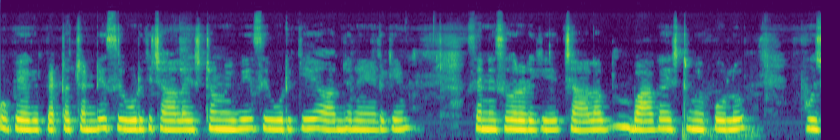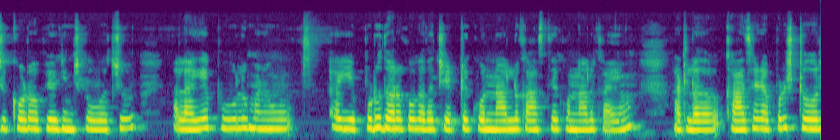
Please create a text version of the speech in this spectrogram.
ఉపయోగ పెట్టచ్చండి శివుడికి చాలా ఇష్టం ఇవి. శివుడికి ఆంజనేయుడికి శనీశ్వరుడికి చాలా బాగా ఇష్టం ఈ పూలు. పూజకు కూడా ఉపయోగించుకోవచ్చు. అలాగే పూలు మనం ఎప్పుడు దొరకవు కదా చెట్టు కొన్నాళ్ళు కాస్తే కొన్నాళ్ళు కాయం. అట్లా కాసేటప్పుడు స్టోర్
